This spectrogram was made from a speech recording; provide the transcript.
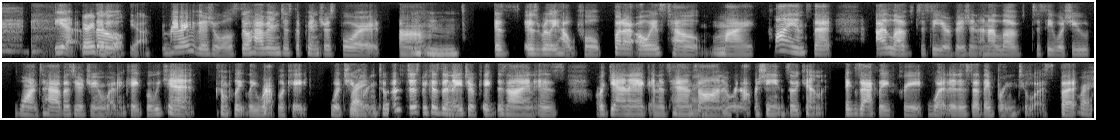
Yeah. Very so, visual. Yeah. Very visual. So having just a Pinterest board um, mm-hmm. is is really helpful. But I always tell my clients that I love to see your vision and I love to see what you want to have as your dream wedding cake, but we can't completely replicate what you right. bring to us just because the nature of cake design is organic and it's hands on right. and we're not machines. So we can't exactly create what it is that they bring to us. But right.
